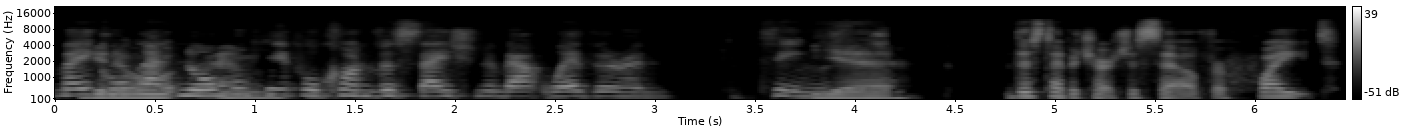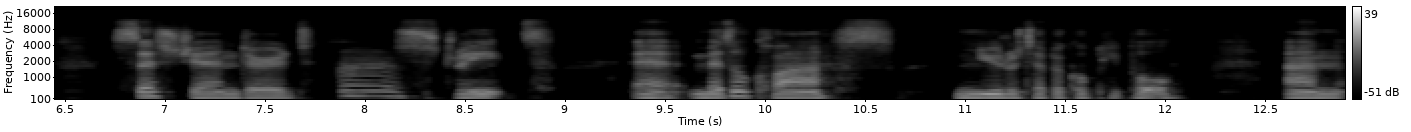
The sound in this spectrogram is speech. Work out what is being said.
Make all know, that normal um, people conversation about weather and things. yeah, this type of church is set up for white, cisgendered, Mm. straight, uh, middle class, neurotypical people, and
